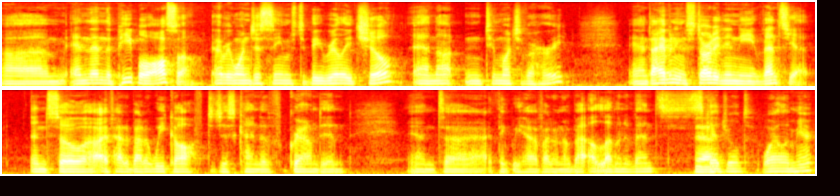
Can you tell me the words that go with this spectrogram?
Um, and then the people also. Everyone just seems to be really chill and not in too much of a hurry. And I haven't even started any events yet. And so uh, I've had about a week off to just kind of ground in. And uh, I think we have, I don't know, about 11 events Yeah. scheduled while I'm here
